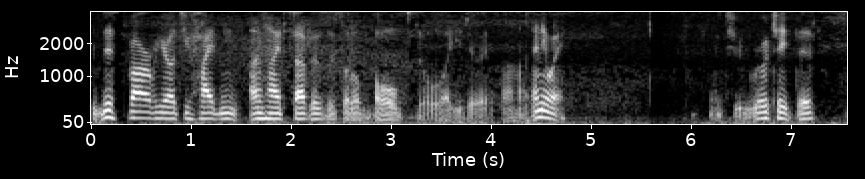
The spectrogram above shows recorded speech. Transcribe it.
this bar over here lets you hide and unhide stuff. There's this little bulb, so will let you do it. Uh, anyway, to rotate this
